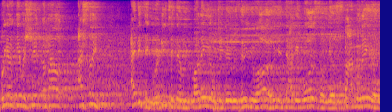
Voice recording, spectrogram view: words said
We don't give a shit about actually anything really to do with money or to do with who you are, who your daddy was, or your family, or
